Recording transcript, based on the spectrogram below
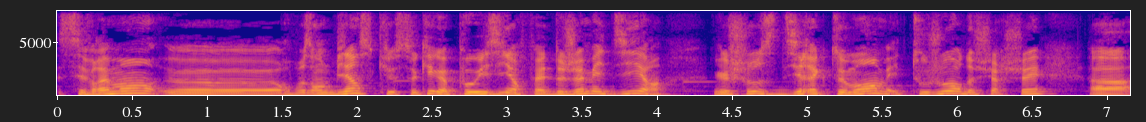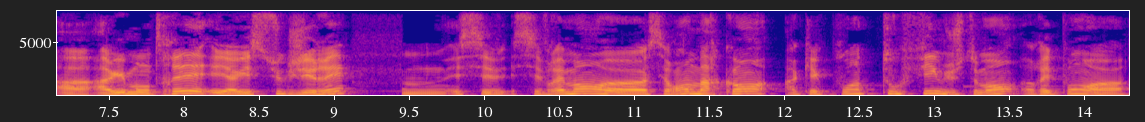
c'est vraiment euh, représente bien ce que ce qu'est la poésie en fait, de jamais dire les choses directement, mais toujours de chercher à, les montrer et à les suggérer. Hum, et c'est vraiment euh, c'est vraiment marquant à quel point tout film justement répond à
